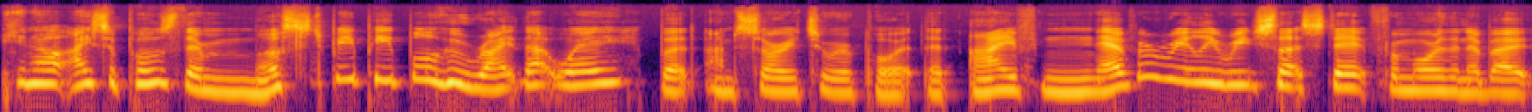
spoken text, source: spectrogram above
you know, I suppose there must be people who write that way, but I'm sorry to report that I've never really reached that state for more than about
